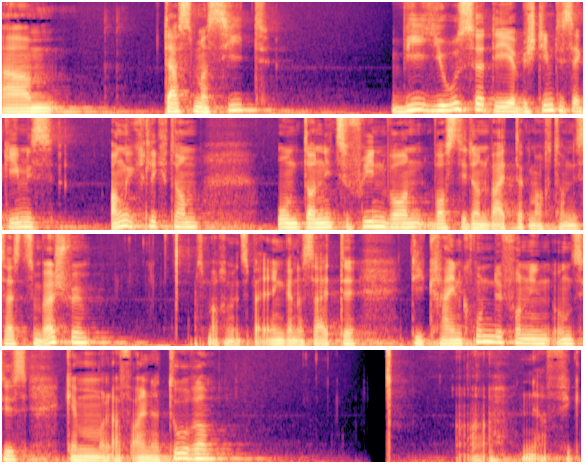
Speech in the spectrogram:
ähm, dass man sieht, wie User, die ein bestimmtes Ergebnis angeklickt haben und dann nicht zufrieden waren, was die dann weitergemacht haben. Das heißt zum Beispiel, das machen wir jetzt bei irgendeiner Seite, die kein Kunde von uns ist. Gehen wir mal auf Alnatura. Ah, nervig.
